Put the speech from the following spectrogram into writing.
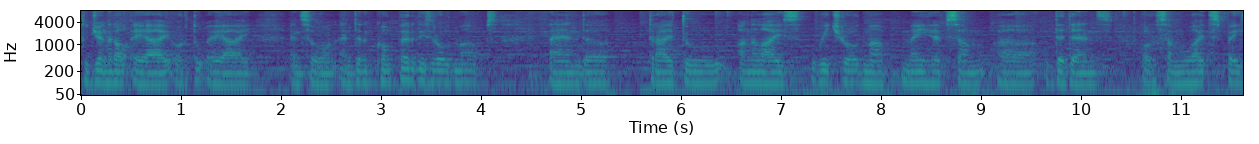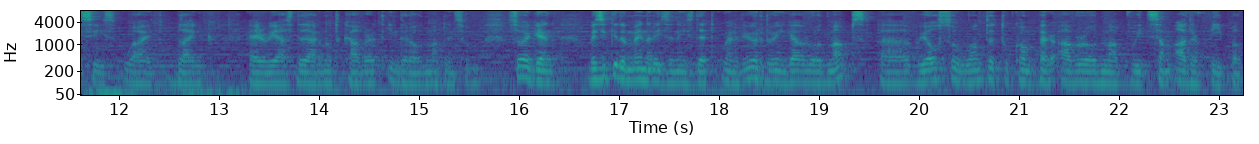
to general AI or to AI and so on, and then compare these roadmaps and uh, try to analyze which roadmap may have some uh, dead ends or some white spaces, white blank areas that are not covered in the roadmap and so on. So again, basically the main reason is that when we were doing our roadmaps, uh, we also wanted to compare our roadmap with some other people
